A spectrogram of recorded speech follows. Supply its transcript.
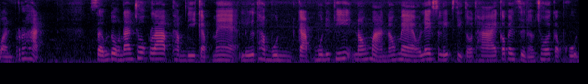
วันพฤหัส เสริมดวงด้านโชคลาภทำดีกับแม่ หรือทำบุญกับมูลนิธิน้องหมา น้องแมว เลขสลิปสี่ตัวท้ายก็เป็นสื่อนำโชคกับคุณ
